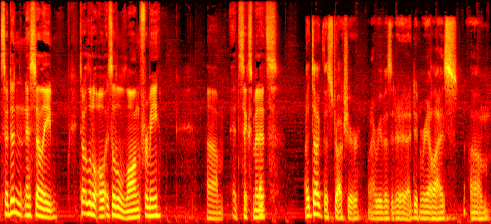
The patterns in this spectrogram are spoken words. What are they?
So it didn't necessarily. It's a little. It's a little long for me. Um, at six minutes. I dug the structure when I revisited it. I didn't realize um,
